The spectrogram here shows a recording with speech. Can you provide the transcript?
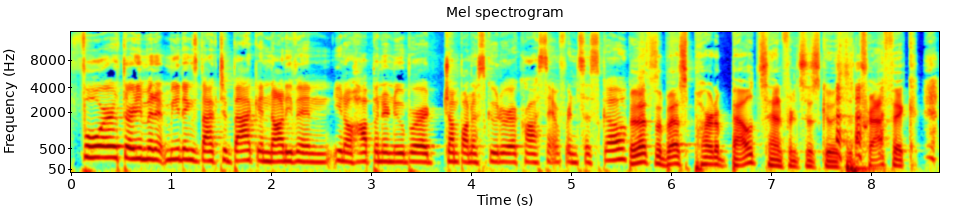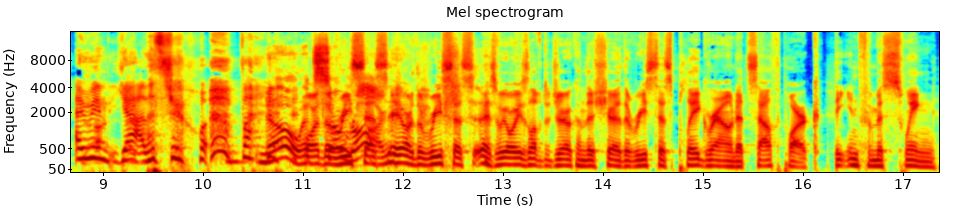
four 30 minute meetings back to back and not even you know hop in an uber jump on a scooter across san francisco. But that's the best part about san francisco is the traffic. I mean uh, yeah that's true. But no or the so recess wrong. or the recess as we always love to joke on this show the recess playground at south park the infamous swing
